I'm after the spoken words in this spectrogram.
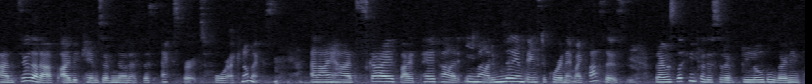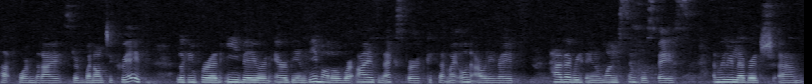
And through that app, I became sort of known as this expert for economics. and I had Skype, I had PayPal, I had email, I had a million things to coordinate my classes. Yeah. But I was looking for this sort of global learning platform that I sort of went on to create, looking for an eBay or an Airbnb model where I, as an expert, could set my own hourly rates, have everything in one simple space, and really leverage um,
